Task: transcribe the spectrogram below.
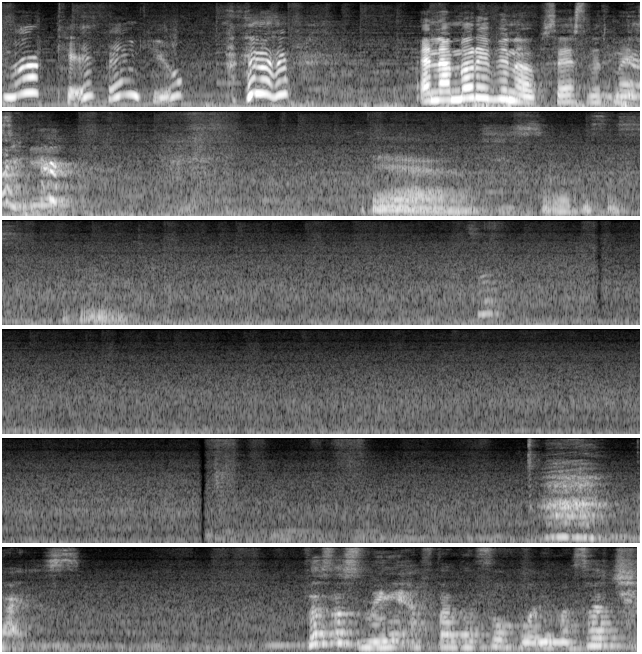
Okay, thank you. and I'm not even obsessed with my skin. Yeah, so this is great. Guys, this is me after the full body massage.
